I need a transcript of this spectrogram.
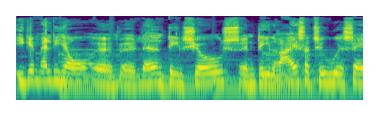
igennem alle de her år øh, øh, lavet en del shows, en del rejser til USA.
